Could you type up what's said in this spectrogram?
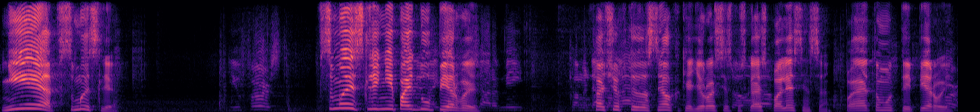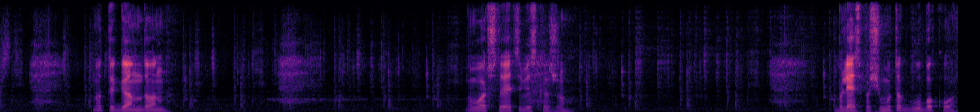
Нет, в смысле? В смысле не пойду первый? Хочу, чтобы ты заснял, как я дерусь и спускаюсь по лестнице. Поэтому ты первый. Ну ты гандон. Вот что я тебе скажу. Блять, почему так глубоко?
